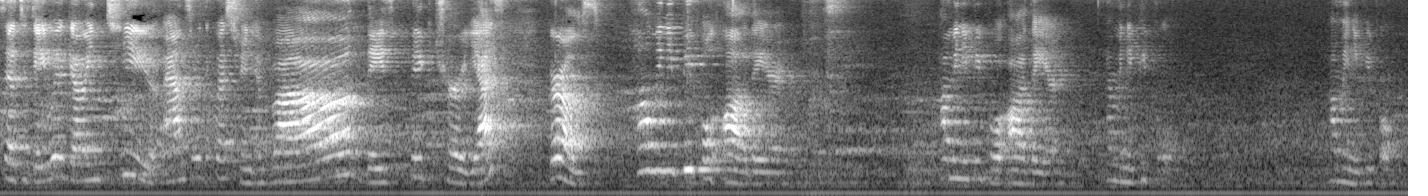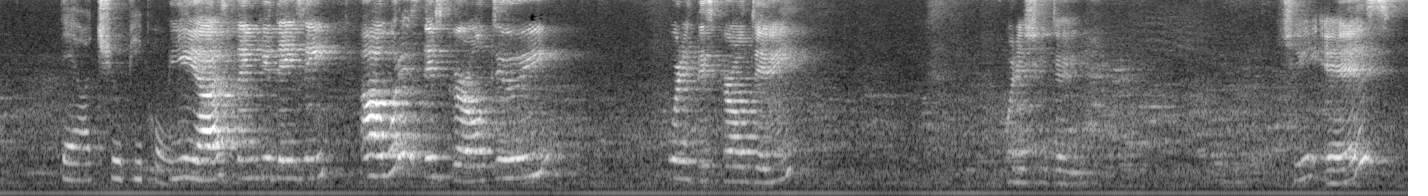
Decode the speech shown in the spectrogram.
So today we're going to answer the question about this picture. Yes? Girls, how many people are there? How many people are there? How many people? How many people? There are two people. Yes, thank you, Daisy. Uh, what is this girl doing? What is this girl doing? What is she doing? She is.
